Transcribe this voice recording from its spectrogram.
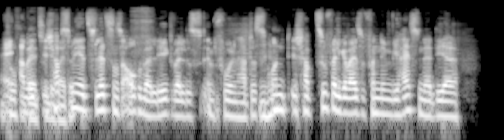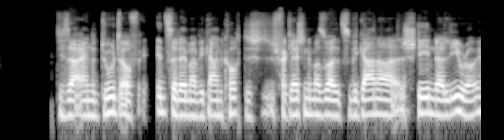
Ey, Tofu aber geil ich hab's zubereitet. mir jetzt letztens auch überlegt, weil du es empfohlen hattest. Mhm. Und ich habe zufälligerweise von dem, wie heißt denn der, der, dieser eine Dude auf Insta, der immer vegan kocht. Ich, ich vergleiche ihn immer so als veganer stehender Leroy.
